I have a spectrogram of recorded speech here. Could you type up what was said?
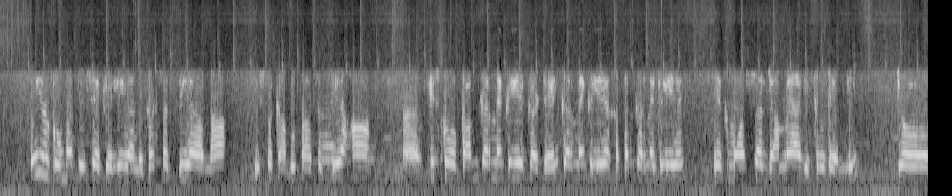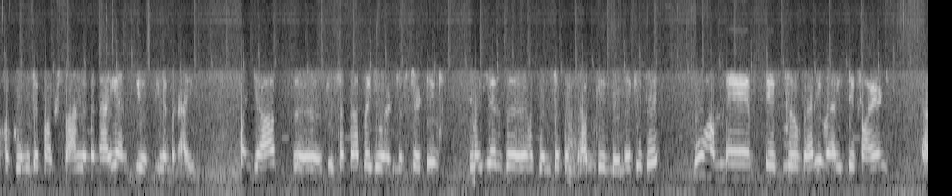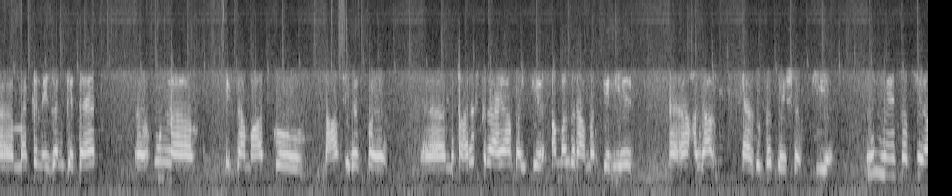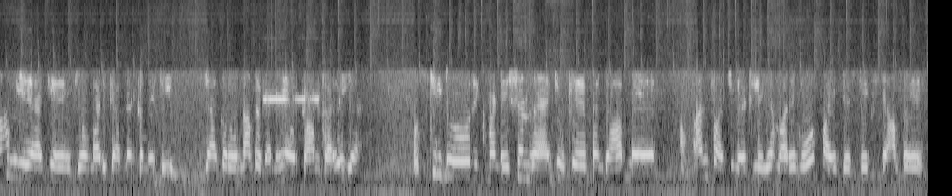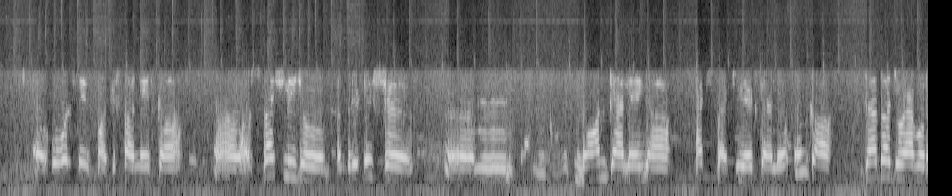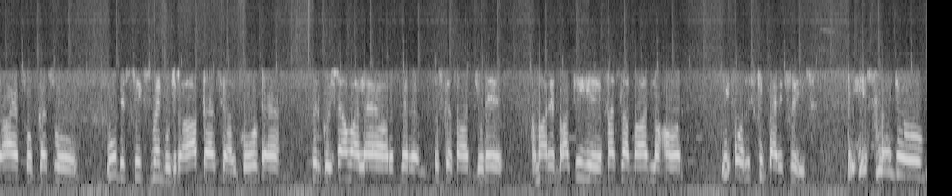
کوئی حکومت اس سے اکیلی نہ نپٹ سکتی ہے اور نہ اس پہ قابو پا سکتی ہے۔ ہاں اس کو کم کرنے کے لیے کرٹیل کرنے کے لیے، ختم کرنے کے لیے ایک مؤثر جامعہ حکمت عملی جو حکومت پاکستان نے بنائی این سی او سی نے بنائی۔ پنجاب کی سطح پہ جو ایڈمنسٹریٹو میئرز حکومت پنجاب کے لینے کے تھے، وہ ہم نے ایک ویری ویل ڈیفائنڈ میکنزم کے تحت ان اقدامات کو نہ صرف متعارف کرایا، بلکہ عمل درآمد کے لیے ہنگامی پیشرفت کی ہے۔ ان میں سب سے اہم یہ ہے کہ جو ہماری کیبنٹ کمیٹی یا کرونا پہ بنی اور کام کر رہی ہے، اس کی جو ریکمنڈیشن ہیں، کیونکہ پنجاب میں انفارچونیٹلی ہمارے وہ فائیو ڈسٹرکٹ جہاں پہ اوورسیز پاکستانی کا اور اسپیشلی جو برٹش بان کہہ لیں یا ایکسپیٹریٹ کہہ لیں، ان کا زیادہ جو ہے وہ رہا ہے فوکس، وہ وہ ڈسٹرکٹس میں گجرات ہے، سیالکوٹ ہے، پھر گجرا والا ہے اور پھر اس کے ساتھ جڑے ہمارے باقی یہ فیصل آباد، لاہور اور اس کی پیریفریز اس میں جو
